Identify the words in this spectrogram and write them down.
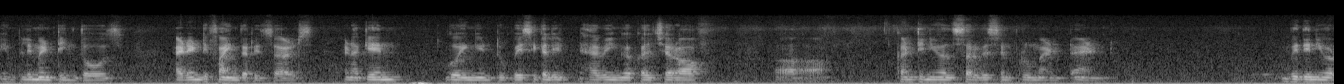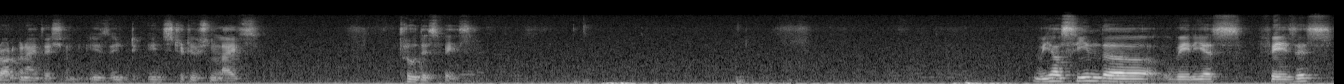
implementing those identifying the results and again going into basically having a culture of uh, continual service improvement and within your organization is institutionalized through this phase. We have seen the various phases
